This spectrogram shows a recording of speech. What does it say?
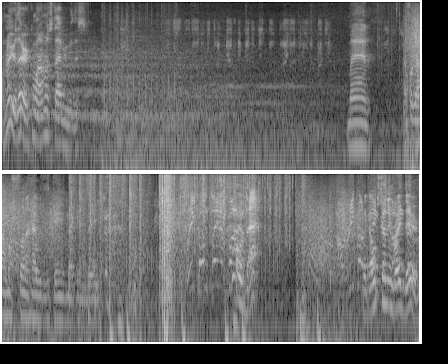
I know you're there. Come on, I'm gonna stab you with this. Man, I forgot how much fun I had with this game back in the day. What was that? Like I was standing right there.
